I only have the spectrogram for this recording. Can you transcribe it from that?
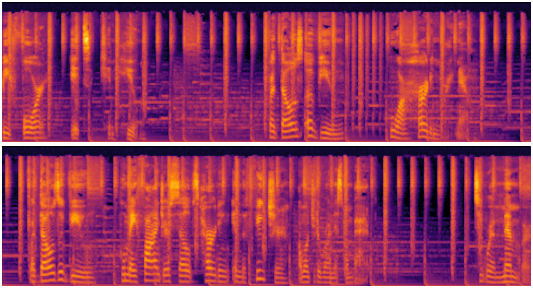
before it can heal. For those of you who are hurting right now, for those of you who may find yourselves hurting in the future, I want you to run this one back. To remember,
